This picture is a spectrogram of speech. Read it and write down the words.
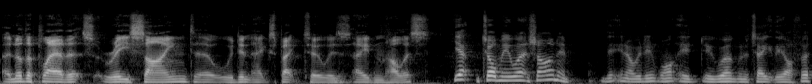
Another player that's re-signed, uh, we didn't expect to, is Aidan Hollis. Yeah, told me he weren't signing. You know, we didn't want he, he weren't going to take the offer.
